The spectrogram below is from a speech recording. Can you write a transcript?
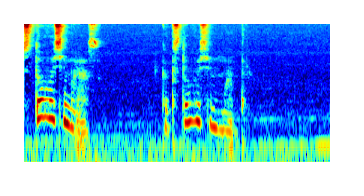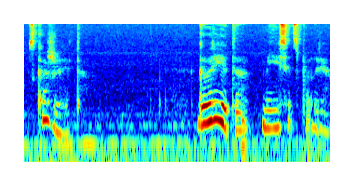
108 раз, как 108 мантр. Скажи это. Говори это месяц подряд,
